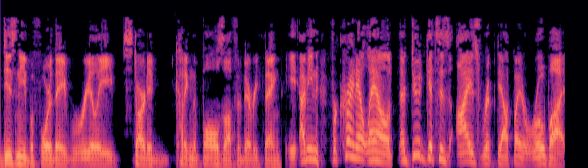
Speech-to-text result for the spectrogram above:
Disney before they really started cutting the balls off of everything. It, I mean, for crying out loud, a dude gets his eyes ripped out by a robot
